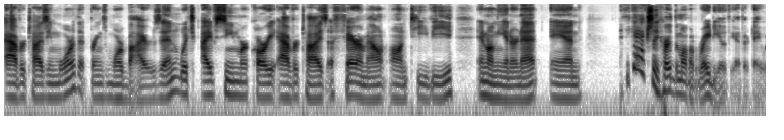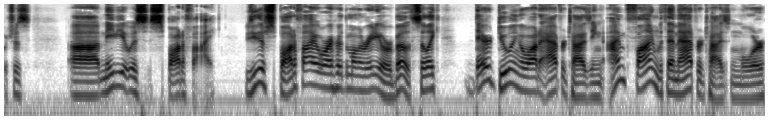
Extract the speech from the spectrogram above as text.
advertising more, that brings more buyers in, which I've seen Mercari advertise a fair amount on TV and on the internet. And I think I actually heard them on the radio the other day, which was uh, maybe it was Spotify. It was either Spotify or I heard them on the radio or both. So, like, they're doing a lot of advertising. I'm fine with them advertising more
